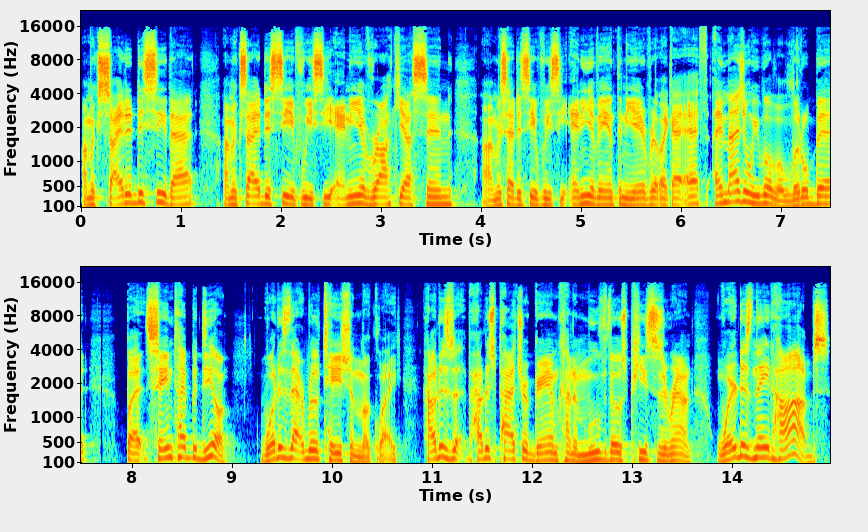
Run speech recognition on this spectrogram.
I'm excited to see that. I'm excited to see if we see any of Rock Ya-Sin. I'm excited to see if we see any of Anthony Averett. Like I, I imagine we will a little bit, but same type of deal. What does that rotation look like? How does how does Patrick Graham kind of move those pieces around? Where does Nate Hobbs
